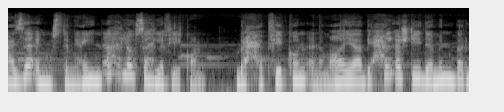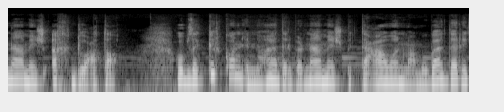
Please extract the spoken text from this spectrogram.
أعزائي المستمعين أهلا وسهلا فيكم. برحب فيكم أنا مايا بحلقة جديدة من برنامج أخذ وعطاء. وبذكركم أنه هذا البرنامج بالتعاون مع مبادرة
